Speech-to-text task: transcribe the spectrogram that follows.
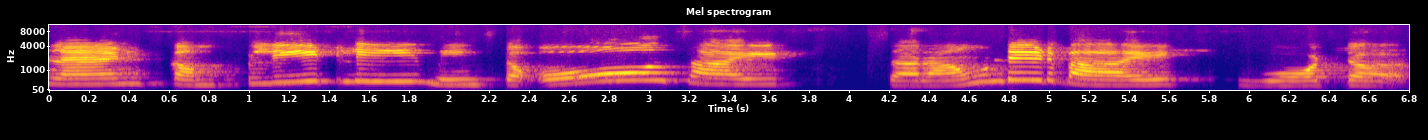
land completely means the all side surrounded by water.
